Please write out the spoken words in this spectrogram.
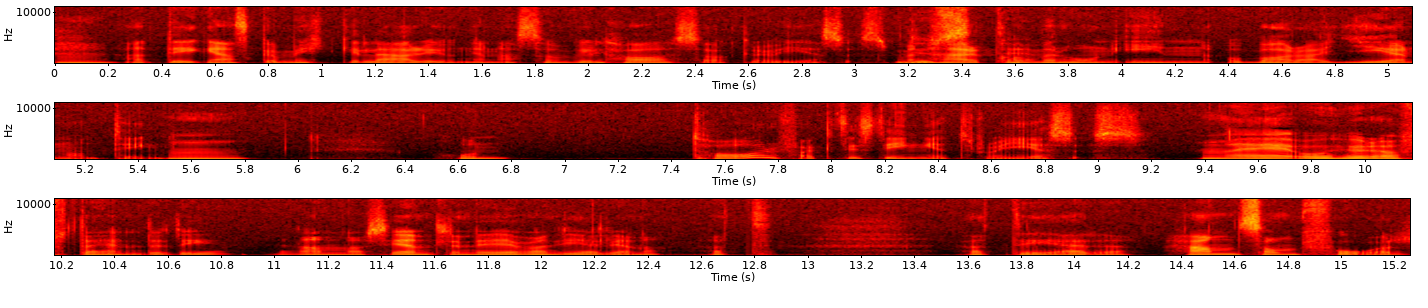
Mm. Att det är ganska mycket lärjungarna som vill ha saker av Jesus. Men Just här det. kommer hon in och bara ger någonting. Mm. Hon tar faktiskt inget från Jesus. Nej, och hur ofta händer det annars egentligen i evangelierna? Att, att det är han som får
